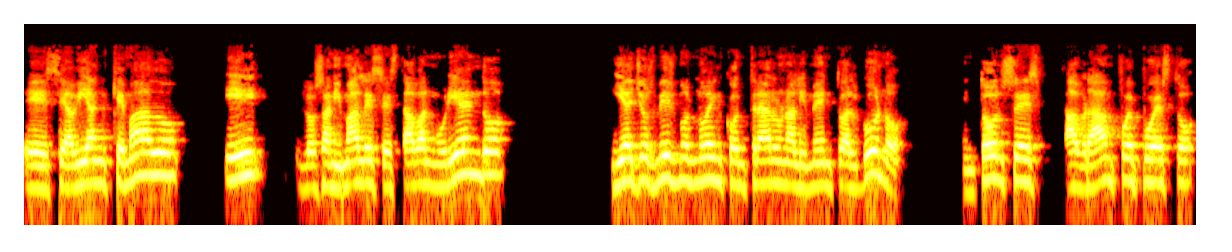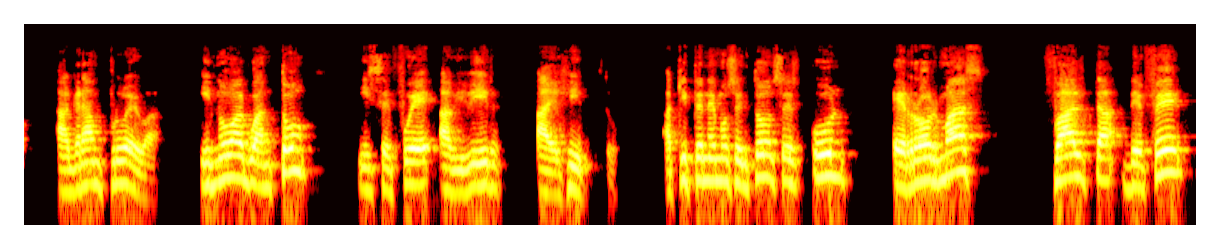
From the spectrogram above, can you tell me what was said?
eh, se habían quemado y los animales estaban muriendo y ellos mismos no encontraron alimento alguno. Entonces Abraham fue puesto a gran prueba y no aguantó y se fue a vivir a Egipto. Aquí tenemos entonces un error más, falta de fe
